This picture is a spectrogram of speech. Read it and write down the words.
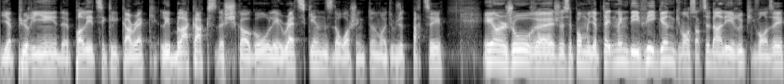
il n'y a plus rien de politically correct. Les Blackhawks de Chicago, les Redskins de Washington vont être obligés de partir. Et un jour, euh, je ne sais pas, mais il y a peut-être même des vegans qui vont sortir dans les rues et qui vont dire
